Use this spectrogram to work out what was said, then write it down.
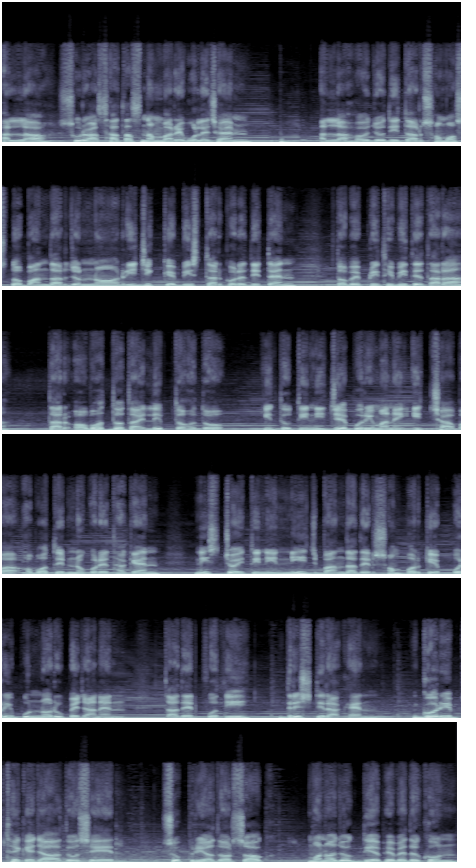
আল্লাহ সুরা সাতাশ নম্বরে বলেছেন, আল্লাহ যদি তার সমস্ত বান্দার জন্য রিজিককে বিস্তার করে দিতেন, তবে পৃথিবীতে তারা তার অবদ্ধতায় লিপ্ত হতো। কিন্তু তিনি যে পরিমাণে ইচ্ছা বা অবতীর্ণ করে থাকেন, নিশ্চয় তিনি নিজ বান্দাদের সম্পর্কে পরিপূর্ণরূপে জানেন, তাদের প্রতি দৃষ্টি রাখেন। গরিব থেকে যাওয়া দোষের। সুপ্রিয় দর্শক, মনোযোগ দিয়ে ভেবে দেখুন,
